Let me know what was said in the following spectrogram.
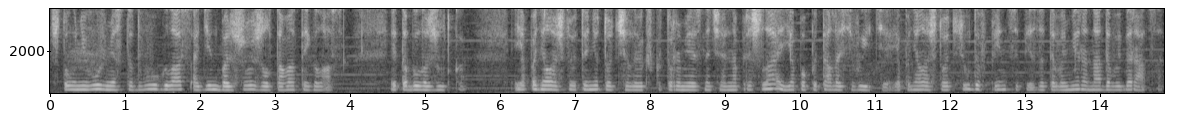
что у него вместо двух глаз один большой желтоватый глаз. Это было жутко. Я поняла, что это не тот человек, с которым я изначально пришла, и я попыталась выйти. Я поняла, что отсюда, в принципе, из этого мира надо выбираться.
